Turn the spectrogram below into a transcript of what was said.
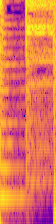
Never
